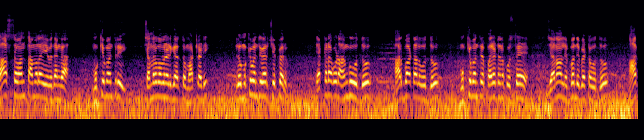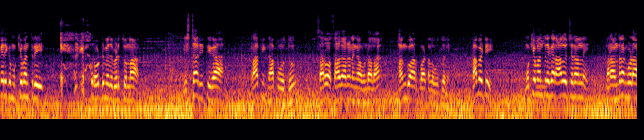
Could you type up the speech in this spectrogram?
రాష్ట్రం అంతా అమలయ్యే విధంగా ముఖ్యమంత్రి చంద్రబాబు నాయుడు గారితో మాట్లాడి ఇలా ముఖ్యమంత్రి గారు చెప్పారు ఎక్కడా కూడా అంగు వద్దు ఆర్భాటాలు వద్దు ముఖ్యమంత్రి పర్యటనకు వస్తే జనాలను ఇబ్బంది పెట్టవద్దు. ఆఖరికి ముఖ్యమంత్రి రోడ్డు మీద పెడుతున్న ఇష్టారీతిగా ట్రాఫిక్ ఆపవద్దు సర్వసాధారణంగా ఉండాలా? హంగు ఆర్భాటాలు వద్దని. కాబట్టి ముఖ్యమంత్రి గారి ఆలోచనల్ని మనం అందరం కూడా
